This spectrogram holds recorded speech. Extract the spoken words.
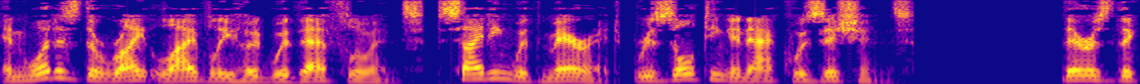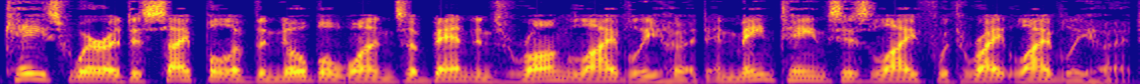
And what is the right livelihood with effluence, siding with merit, resulting in acquisitions? There is the case where a disciple of the Noble Ones abandons wrong livelihood and maintains his life with right livelihood.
